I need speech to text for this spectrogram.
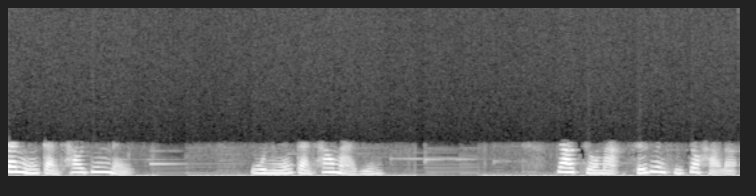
三年赶超英美，五年赶超马云。要求嘛，随便提就好了，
